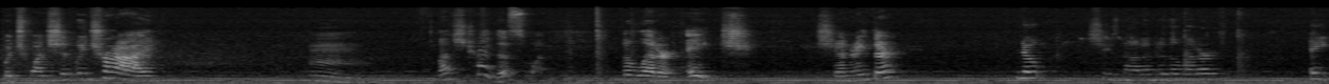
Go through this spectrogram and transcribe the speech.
Which one should we try? Hmm, let's try this one. The letter H. Is she underneath there? Nope, she's not under the letter H.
